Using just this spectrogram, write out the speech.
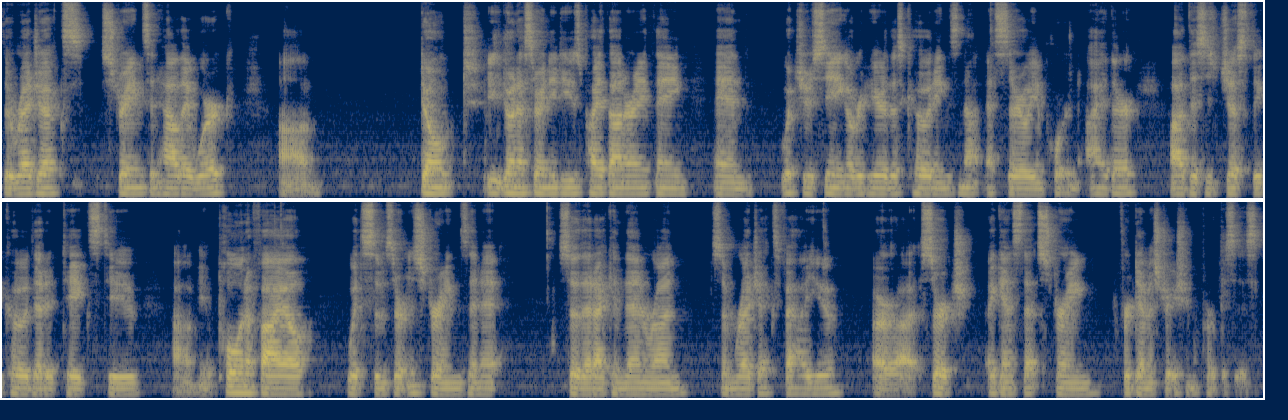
the regex strings and how they work. Um, don't you don't necessarily need to use Python or anything, and what you're seeing over here, this coding is not necessarily important either. Uh, this is just the code that it takes to um, you know, pull in a file with some certain strings in it so that I can then run some regex value or uh, search against that string for demonstration purposes.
